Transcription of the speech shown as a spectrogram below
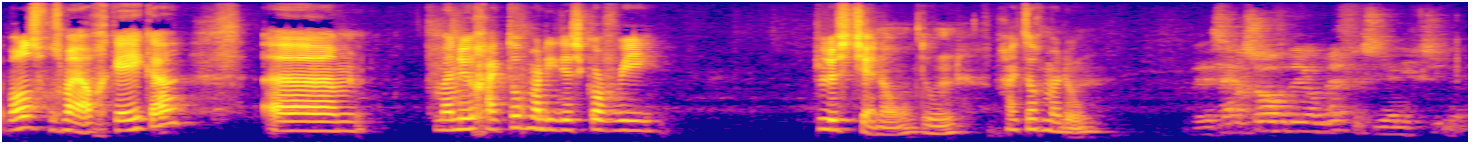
Ik heb alles volgens mij al gekeken. Ehm, maar nu ga ik toch maar die Discovery Plus channel doen. Ga ik toch maar doen. Er zijn nog zoveel dingen op Netflix die jij niet gezien hebt.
